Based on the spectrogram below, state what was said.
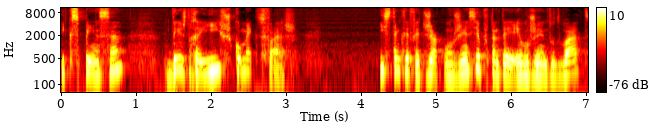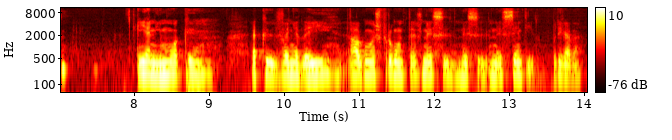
e que se pensa, desde raiz, como é que se faz. Isso tem que ser feito já com urgência, portanto é, é urgente o debate, e animo a que, a que venha daí algumas perguntas nesse, nesse, nesse sentido. Obrigada.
